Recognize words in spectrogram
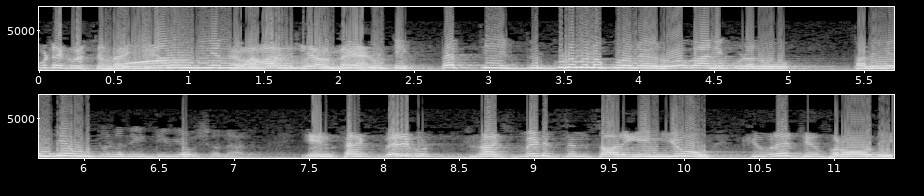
put a question like this. మానవుని యందు Am I a monkey or a man? ఆవిర్భవించేటువంటి ప్రతి దుర్గుణములకు అనే రోగానికి కూడాను తన ఎందే ఉంటున్నది దివ్య ఔషధాలు In fact, very good drugs, medicines are in you, curative for all the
